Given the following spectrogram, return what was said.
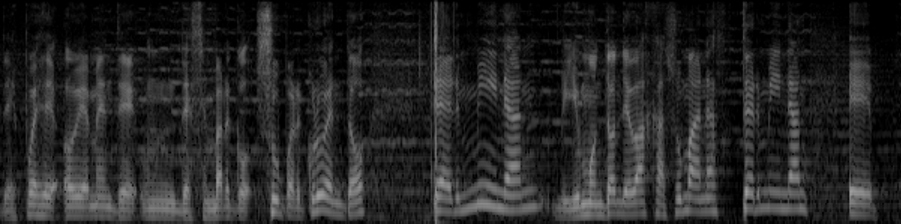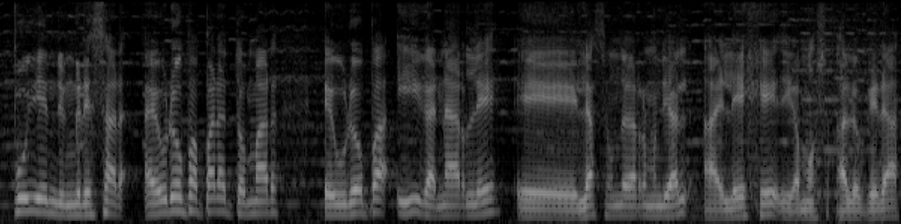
después de obviamente un desembarco súper cruento, terminan, y un montón de bajas humanas, terminan eh, pudiendo ingresar a Europa para tomar Europa y ganarle eh, la Segunda Guerra Mundial al eje, digamos, a lo que era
